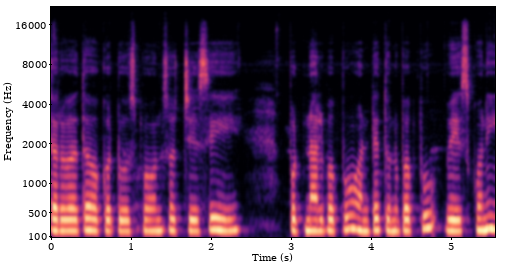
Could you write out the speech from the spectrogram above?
తర్వాత ఒక టూ స్పూన్స్ వచ్చేసి పుట్నాల పప్పు అంటే తునుపప్పు వేసుకొని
